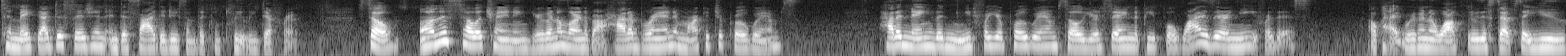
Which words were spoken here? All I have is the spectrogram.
to make that decision and decide to do something completely different. So, on this teletraining, you're going to learn about how to brand and market your programs, how to name the need for your program. So, you're saying to people, why is there a need for this? Okay, we're going to walk through the steps that you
